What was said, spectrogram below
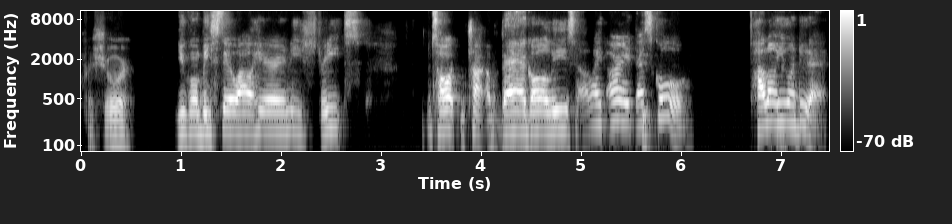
For sure. You gonna be still out here in these streets, talk try to bag all these. I'm like, all right, that's cool. How long you gonna do that?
